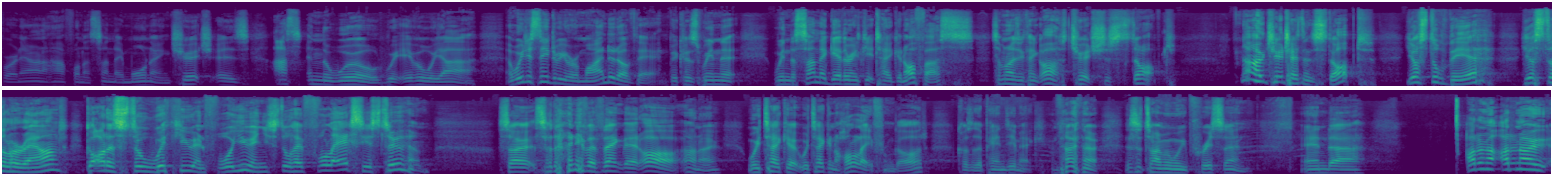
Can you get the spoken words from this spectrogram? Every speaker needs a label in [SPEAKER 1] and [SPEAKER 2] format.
[SPEAKER 1] for an hour and a half on a Sunday morning. Church is us in the world, wherever we are. And we just need to be reminded of that because when the, when the Sunday gatherings get taken off us, sometimes we think, oh, church just stopped. No, church hasn't stopped. You're still there, you're still around. God is still with you and for you, and you still have full access to Him. So, so don't ever think that, oh, oh no, we take a, we're taking a holiday from God because of the pandemic. No, no, this is a time when we press in. And uh, I don't know. I don't know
